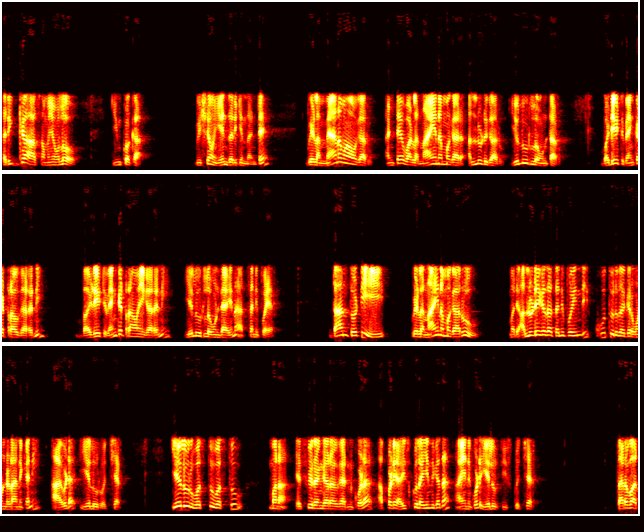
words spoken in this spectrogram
సరిగ్గా ఆ సమయంలో ఇంకొక విషయం ఏం జరిగిందంటే వీళ్ళ మేనమామ గారు అంటే వాళ్ళ నాయనమ్మ గారు అల్లుడు గారు ఏలూరులో ఉంటారు. బడేటి వెంకట్రావు గారని బడేటి వెంకటరామయ్య గారని ఏలూరులో ఉండే ఆయన చనిపోయారు. దాంతో వీళ్ళ నాయనమ్మ గారు మరి అల్లుడే కదా చనిపోయింది కూతురు దగ్గర ఉండడానికని ఆవిడ ఏలూరు వచ్చారు. ఏలూరు వస్తూ వస్తూ మన ఎస్వి రంగారావు గారిని కూడా అప్పుడే హై స్కూల్ అయింది కదా ఆయన కూడా ఏలూరు తీసుకొచ్చారు. తర్వాత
